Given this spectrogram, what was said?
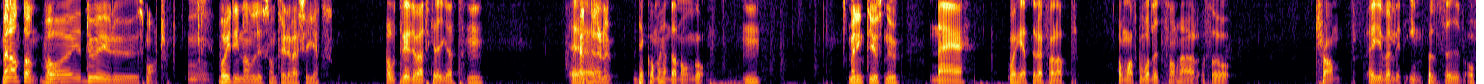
Men Anton, vad, du är ju smart. Mm. Vad är din analys om tredje världskriget? Och tredje världskriget. Mm. Händer Eh, det nu? Det kommer hända någon gång. Mm. Men inte just nu. Nej, vad heter det för att om man ska vara lite sån här så Trump är ju väldigt impulsiv och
